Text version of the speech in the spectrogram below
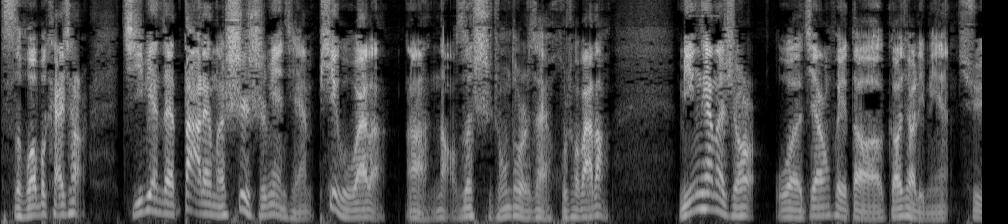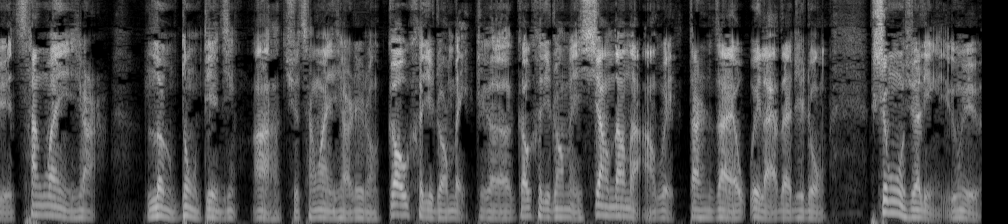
死活不开窍。即便在大量的事实面前，屁股歪了啊，脑子始终都是在胡说八道。明天的时候，我将会到高校里面去参观一下冷冻电竞啊，去参观一下这种高科技装备。这个高科技装备相当的昂贵，但是在未来的这种生物学领域。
